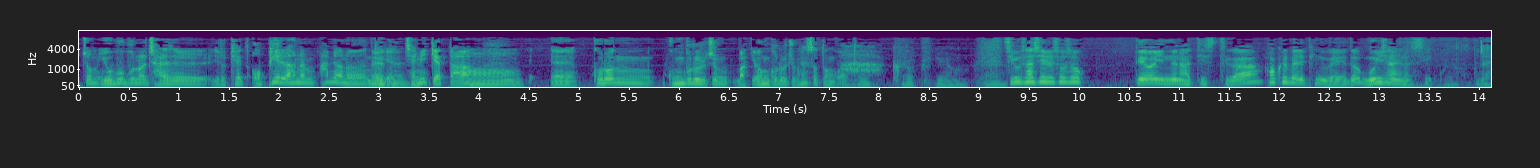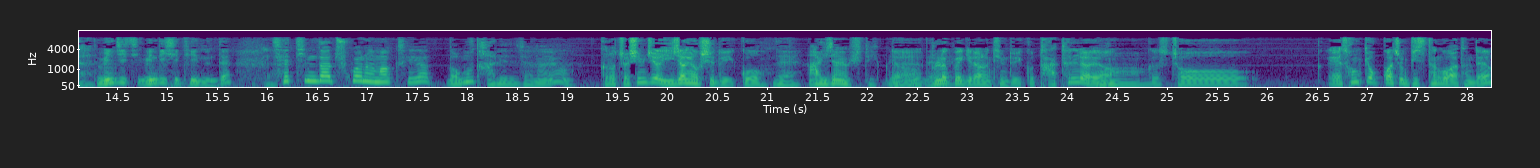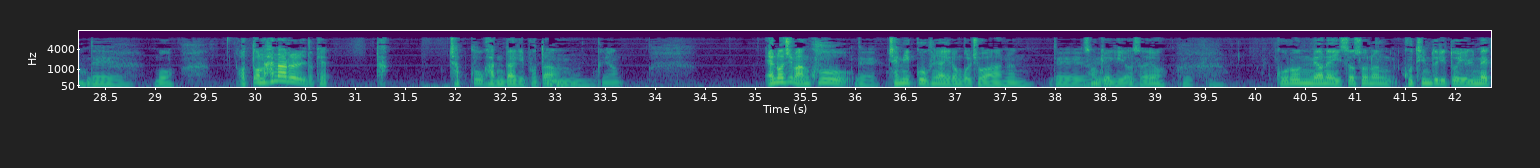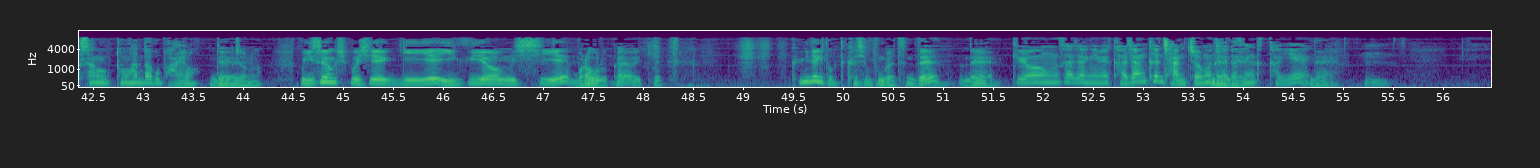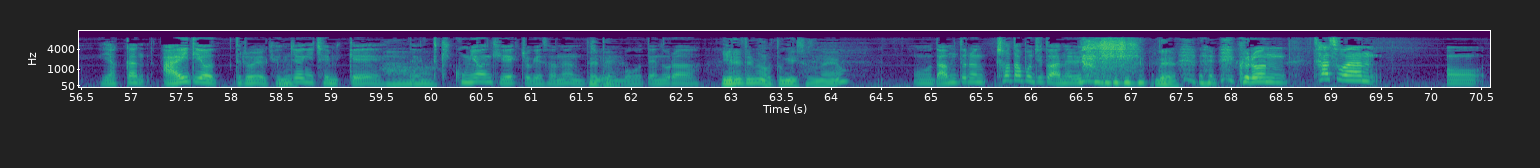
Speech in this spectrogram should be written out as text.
좀이 부분을 잘 이렇게 어필하는 하면은 네네. 되게 재밌겠다. 어. 예, 그런 공부를 좀 막 연구를 좀 했었던 것 같아요. 아, 그렇군요. 네. 지금 사실 소속되어 있는 아티스트가 허클베리 핀 외에도 문샤이너스 있고요. 네. 윈디 윈디 시티 있는데 네. 세팀 다 추구하는 음악 세계가 너무 다르잖아요. 그렇죠. 심지어 이장혁 씨도 있고. 네. 아, 이장혁 씨도 있고요. 네. 네. 블랙백이라는 팀도 있고 다 틀려요. 어. 그래서 저의 성격과 좀 비슷한 것 같은데요. 네. 뭐 어떤 하나를 이렇게 딱 잡고 간다기보다 음. 그냥 에너지 많고 네. 재밌고 그냥 이런 걸 좋아하는 네. 성격이어서요. 그렇군요. 그런 면에 있어서는 그 팀들이 또 일맥상통한다고 봐요. 네. 저는. 뭐 이수영 씨 보시기에 이규영 씨의 뭐라고 그럴까요? 이렇게 굉장히 독특하신 분 같은데. 네. 규영 사장님의 가장 큰 장점은 네네. 제가 생각하기에 네. 음, 약간 아이디어들을 굉장히 음. 재밌게 아. 네, 특히 공연 기획 쪽에서는 네네. 지금 뭐 내노라 예를 들면 어떤 게 있었나요? 어, 남들은 쳐다보지도 않을 네. 그런 사소한 어,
